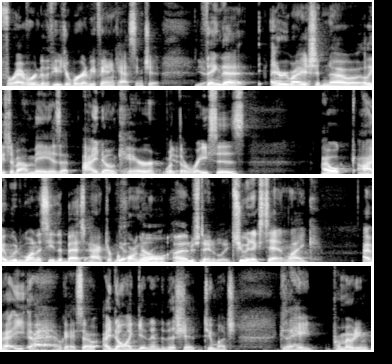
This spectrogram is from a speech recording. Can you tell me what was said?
forever into the future we're gonna be fan casting shit. Thing that everybody should know, at least about me, is that I don't care what Yeah. the race is. I will. I would want to see the best actor perform the no, role I understandably. to an extent. Like I've had. Okay, so I don't like getting into this shit too much because I hate promoting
